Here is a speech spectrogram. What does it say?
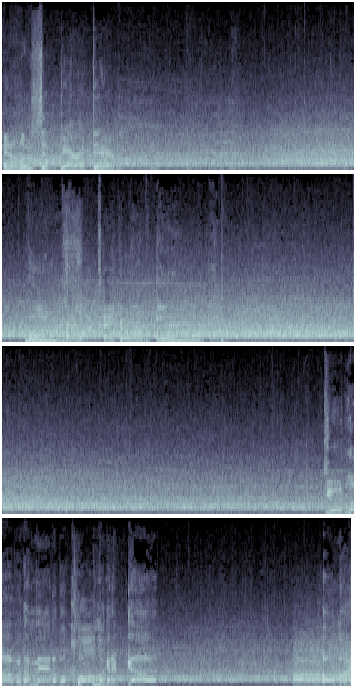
An elusive Barrett there. Takeover. Ooh. Dude Love with a mandible claw. Look at him go. Oh, my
